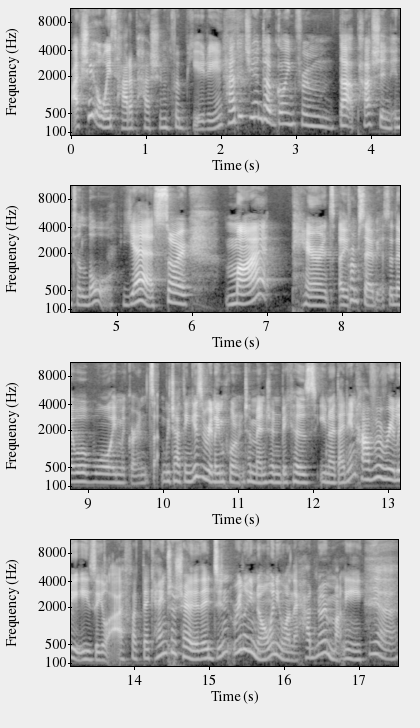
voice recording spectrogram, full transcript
actually always had a passion for beauty. How did you end up going from that passion into law? Yeah, so my parents are from Serbia, so they were war immigrants, which I think is really important to mention because, you know, they didn't have a really easy life. Like they came to Australia, they didn't really know anyone, they had no money. Yeah.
